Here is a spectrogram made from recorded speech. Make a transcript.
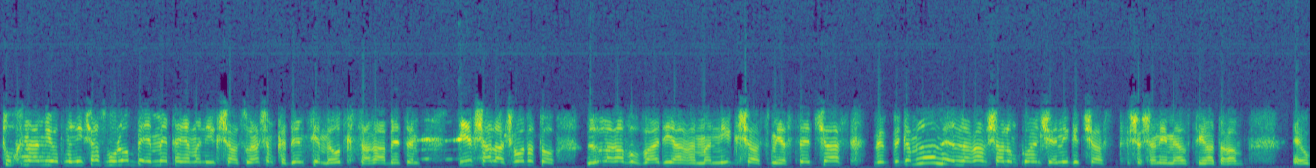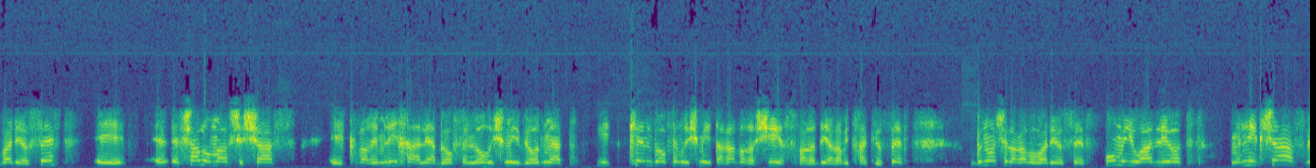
תוכנן להיות מנהיג ש"ס והוא לא באמת היה מנהיג ש"ס, הוא היה שם קדנציה מאוד קצרה בעצם, אי אפשר להשוות אותו לא לרב עובדיה, מנהיג ש"ס, מייסד ש"ס, וגם לא לרב שלום כהן שהנהיג את ש"ס תשע שנים מאז פטירת הרב אה, עובדיה יוסף. אה, אפשר לומר שש"ס כבר המליכה עליה באופן לא רשמי ועוד מעט, כן באופן רשמי, את הרב הראשי הספרדי, הרב יצחק יוסף, בנו של הרב עובדיה יוסף, הוא מיועד להיות מנהיג ש"ס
